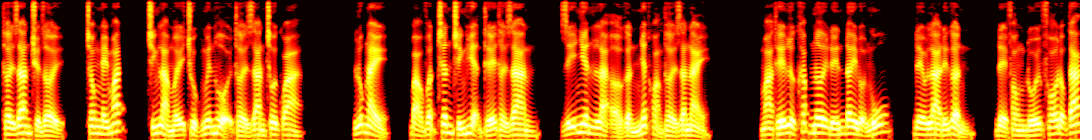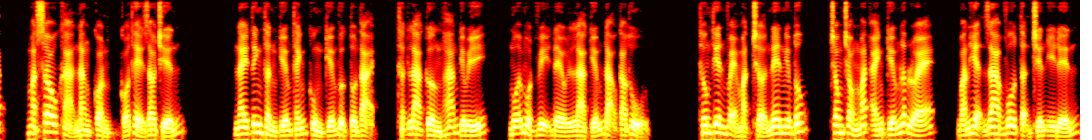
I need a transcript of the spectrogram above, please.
Thời gian chuyển rời, trong nháy mắt, chính là mấy chục nguyên hội thời gian trôi qua. Lúc này, bảo vật chân chính hiện thế thời gian, dĩ nhiên là ở gần nhất khoảng thời gian này. Mà thế lực khắp nơi đến đây đội ngũ, đều là đến gần, để phòng đối phó động tác mặt sau khả năng còn có thể giao chiến nay tinh thần kiếm thánh cùng kiếm vực tồn tại, thật là cường hãn kiếm ý, mỗi một vị đều là kiếm đạo cao thủ. Thông thiên vẻ mặt trở nên nghiêm túc, trong tròng mắt ánh kiếm lấp lóe, bắn hiện ra vô tận chiến ý đến.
